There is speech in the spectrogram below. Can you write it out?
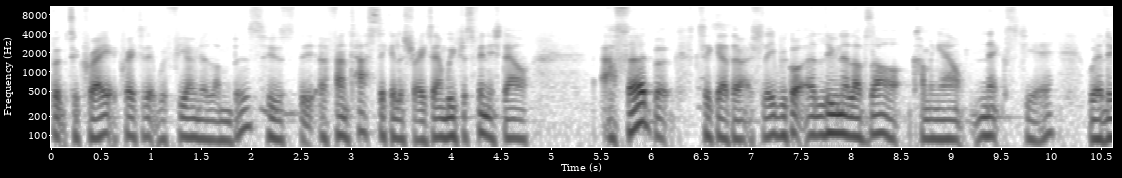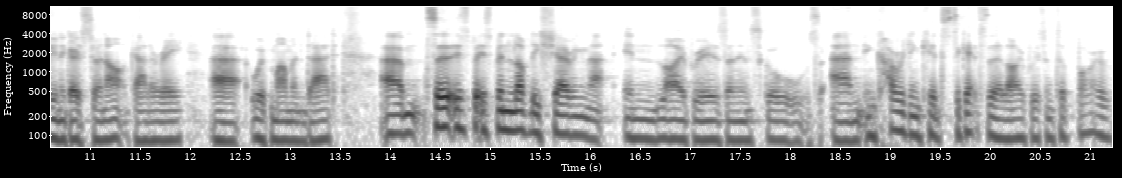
book to create. I created it with Fiona Lumbers, who's the, a fantastic illustrator, and we've just finished our our third book together actually. We've got a luna loves art coming out next year where luna goes to an art gallery uh, with mum and dad. Um, so it's, it's been lovely sharing that in libraries and in schools and encouraging kids to get to their libraries and to borrow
